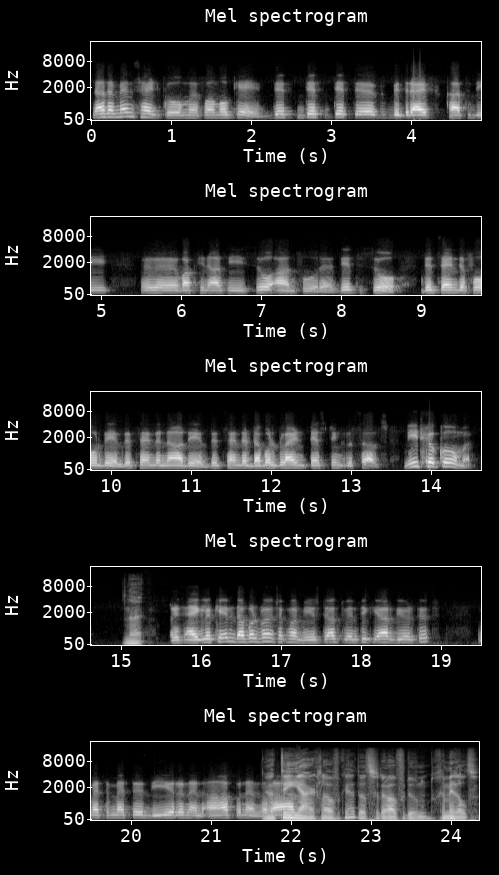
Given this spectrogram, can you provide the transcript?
naar de mensheid komen van oké, dit, dit, dit uh, bedrijf gaat die uh, vaccinatie zo aanvoeren, dit zo. Dit zijn de voordelen, dit zijn de nadelen, dit zijn de double-blind testing results. Niet gekomen. Nee. Er is eigenlijk geen double-blind, zeg maar, meestal 20 jaar duurt het. Met, met de dieren en apen en Ja, 10 jaar geloof ik hè, dat ze erover doen, gemiddeld.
